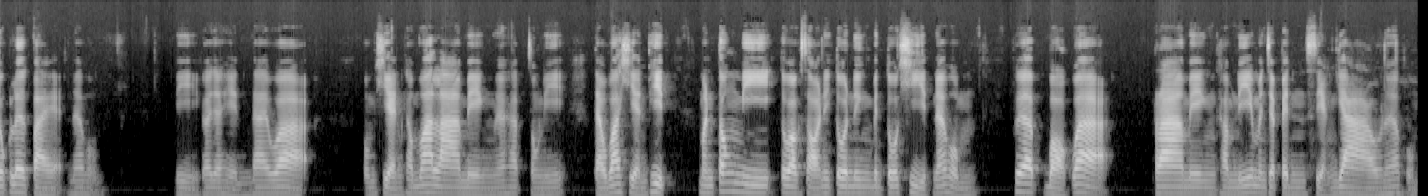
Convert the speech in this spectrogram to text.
ยกเลิกไปนะผม นี่ก็จะเห็นได้ว่า ผมเขียนคำว่าราเมงนะครับ ตรงนี้ แต่ว่าเขียนผิด มันต้องมีตัวอักษรอีกตัวหนึ่งเป็นตัวขีดนะผม เพื่อบอกว่าราเมงคำนี้มันจะเป็นเสียงยาวนะครับผม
